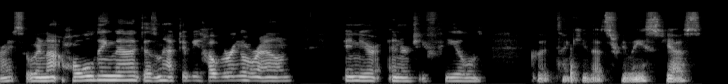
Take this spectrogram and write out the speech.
right? So we're not holding that. It doesn't have to be hovering around in your energy field. Good, thank you. That's released. Yes.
